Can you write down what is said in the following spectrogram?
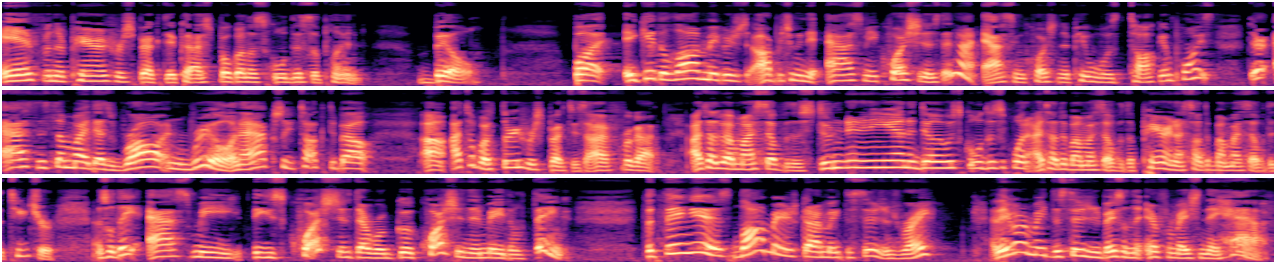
and from the parent's perspective because I spoke on the school discipline bill. But it gave the lawmakers the opportunity to ask me questions. They're not asking questions to people with talking points. They're asking somebody that's raw and real. And I actually talked about uh, I talked about three perspectives. I forgot. I talked about myself as a student in Indiana dealing with school discipline. I talked about myself as a parent. I talked about myself as a teacher. And so they asked me these questions that were good questions and made them think. The thing is, lawmakers got to make decisions, right? And they're going to make decisions based on the information they have.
